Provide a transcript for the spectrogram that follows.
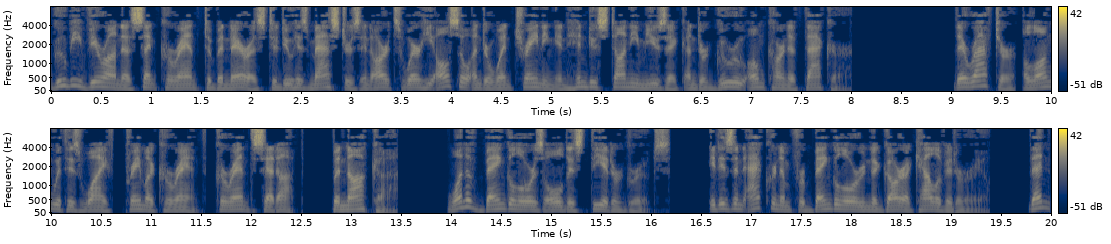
Gubbi Veeranna sent Karanth to Benares to do his masters in arts where he also underwent training in Hindustani music under Guru Omkarnath Thakur. Thereafter, along with his wife, Prema Karanth, Karanth set up Benaka, one of Bangalore's oldest theatre groups. It is an acronym for Bengaluru Nagara Kalavidaru. Then,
